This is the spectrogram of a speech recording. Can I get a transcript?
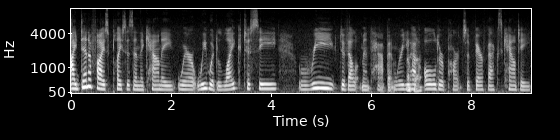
identifies places in the county where we would like to see redevelopment happen, where you Okay. have older parts of Fairfax County,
